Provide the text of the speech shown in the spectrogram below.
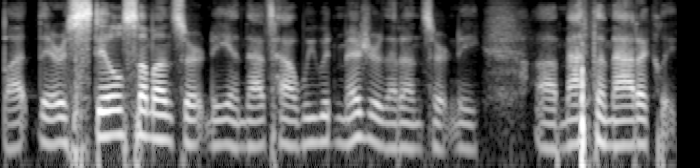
but there is still some uncertainty and that's how we would measure that uncertainty uh, mathematically.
